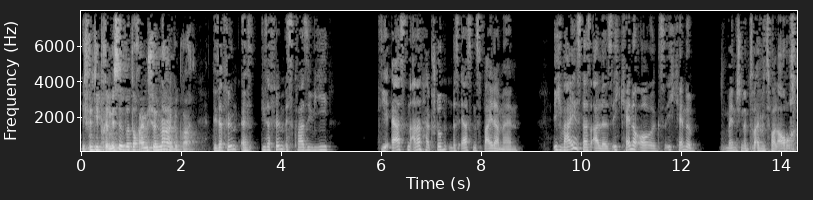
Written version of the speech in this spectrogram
Ich finde, die Prämisse wird doch einem schön nahegebracht. Dieser Film, äh, dieser Film ist quasi wie die ersten anderthalb Stunden des ersten Spider-Man. Ich weiß das alles. Ich kenne Orks. Ich kenne Menschen im Zweifelsfall auch.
